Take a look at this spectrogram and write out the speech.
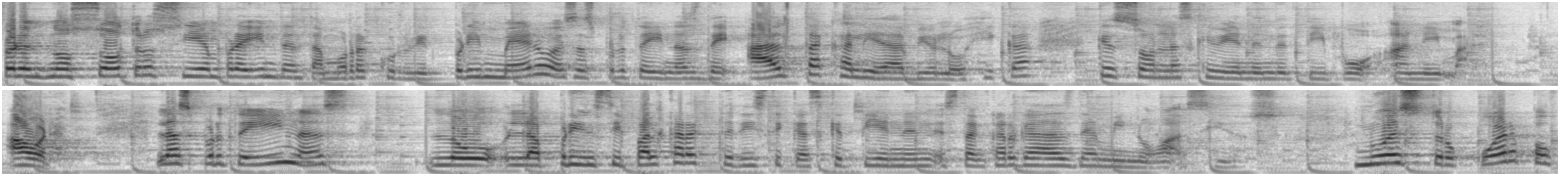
Pero nosotros siempre intentamos recurrir primero a esas proteínas de alta calidad biológica, que son las que vienen de tipo animal. Ahora, las proteínas, la principal característica es que tienen, están cargadas de aminoácidos. Nuestro cuerpo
